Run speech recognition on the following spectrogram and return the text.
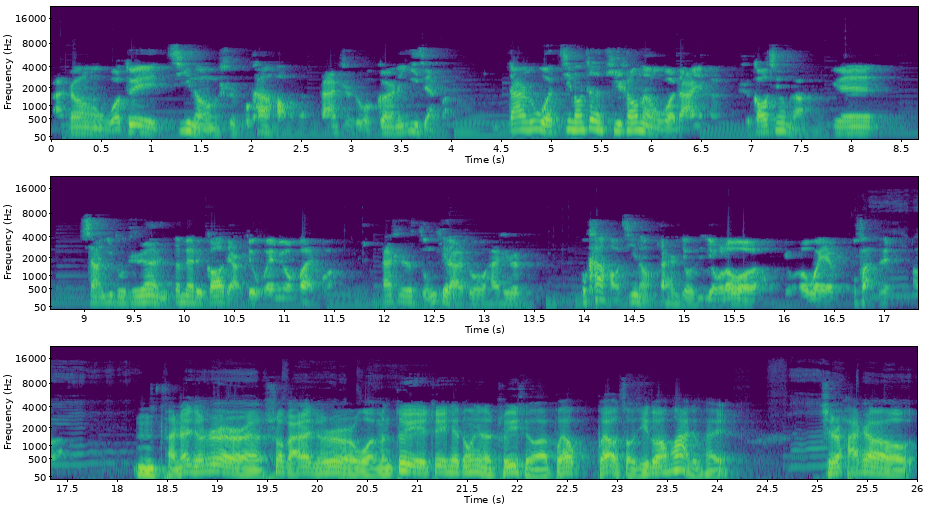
反正我对机能是不看好的，当然只是我个人的意见吧。当然如果机能真的提升呢，我当然也是高兴的。因为像异度之刃分辨率高点，对我也没有坏处。但是总体来说，我还是不看好技能。但是有有了我有了我也不反对，好吧？嗯，反正就是说白了，就是我们对这些东西的追求啊，不要不要走极端化就可以。其实还是要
